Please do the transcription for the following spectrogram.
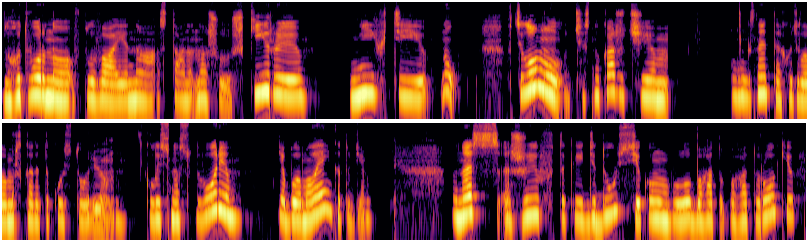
благотворно впливає на стан нашої шкіри, нігті. Ну, В цілому, чесно кажучи, знаєте, я хотіла вам розказати таку історію. Колись у нас у дворі, я була маленька тоді. У нас жив такий дідусь, якому було багато-багато років,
